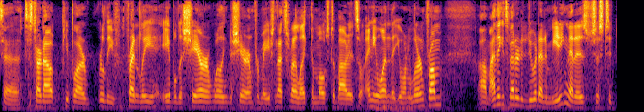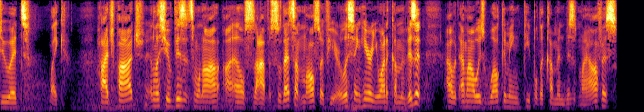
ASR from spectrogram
to to start out. People are really friendly, able to share, willing to share information. That's what I like the most about it. So anyone that you want to learn from, um, I think it's better to do it at a meeting than it is just to do it like hodgepodge unless you visit someone else's office. So that's something also if you're listening here and you want to come and visit, I am always welcoming people to come and visit my office.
